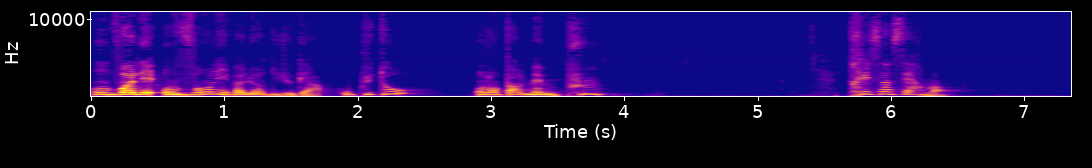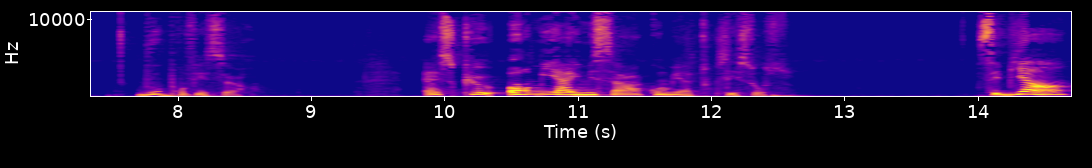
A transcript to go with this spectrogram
on, vend les valeurs du yoga, ou plutôt, on n'en parle même plus. Très sincèrement, vous, professeurs, est-ce que, hormis Aïmsa, qu'on met à toutes les sauces, c'est bien, hein?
